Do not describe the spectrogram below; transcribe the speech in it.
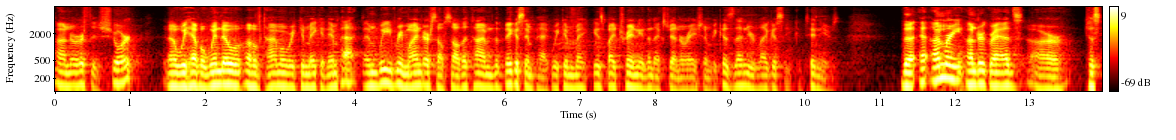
on earth is short, uh, we have a window of time where we can make an impact, and we remind ourselves all the time the biggest impact we can make is by training the next generation, because then your legacy continues. The Emory undergrads are just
